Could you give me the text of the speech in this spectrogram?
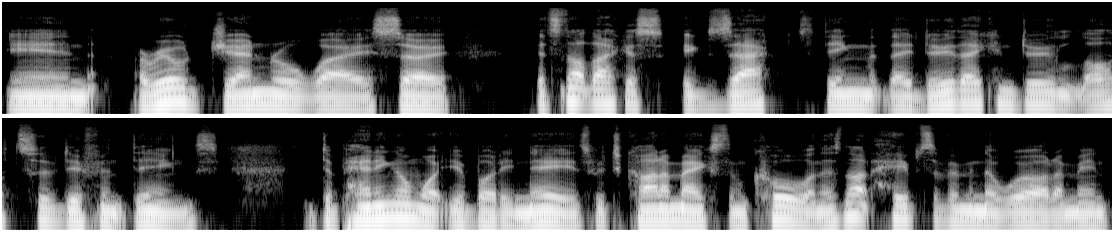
in a real general way. So it's not like a s- exact thing that they do. They can do lots of different things depending on what your body needs, which kind of makes them cool. And there's not heaps of them in the world. I mean,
